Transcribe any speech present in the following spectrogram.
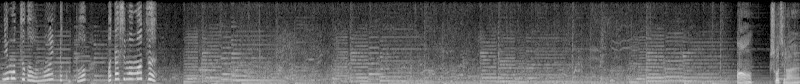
荷物が重いってこと？私も持つ。说起来，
